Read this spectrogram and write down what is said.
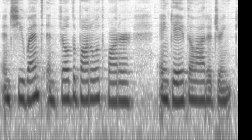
And she went and filled the bottle with water, and gave the lad a drink.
